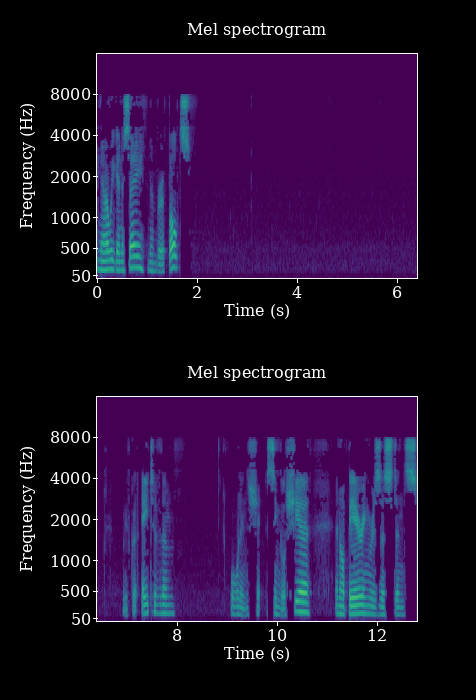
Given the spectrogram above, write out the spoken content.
now we're going to say number of bolts. We've got eight of them all in sh single shear, and our bearing resistance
